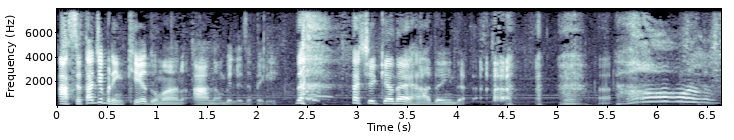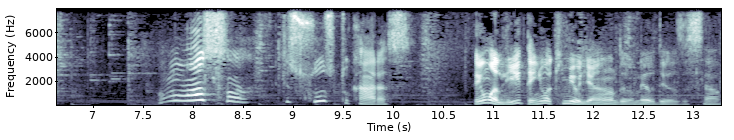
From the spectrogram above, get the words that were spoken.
Ah, você tá de brinquedo, mano? Ah, não, beleza, peguei. Achei que ia dar errado ainda. Susto, caras. Tem um ali, tem um aqui me olhando. Meu Deus do céu.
